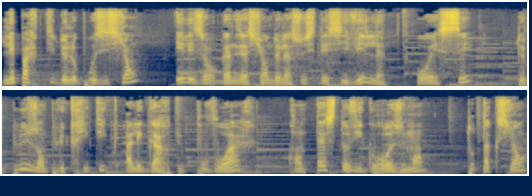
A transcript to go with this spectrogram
Les partis de l'opposition et les organisations de la société civile, OSC, de plus en plus critiques à l'égard du pouvoir, contestent vigoureusement toute action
